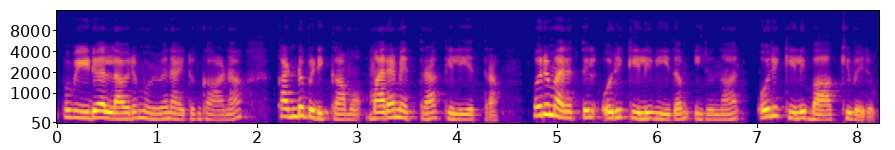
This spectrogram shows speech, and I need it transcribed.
അപ്പോൾ വീഡിയോ എല്ലാവരും മുഴുവനായിട്ടും കാണുക കണ്ടുപിടിക്കാമോ? മരം എത്ര കിളി എത്ര ഒരു മരത്തിൽ ഒരു കിളി വീതം ഇരുന്നാൽ ഒരു കിളി ബാക്കി വരും.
